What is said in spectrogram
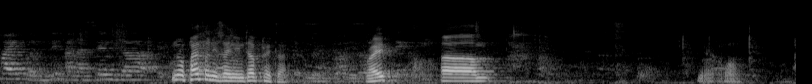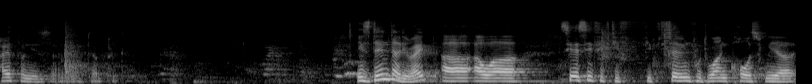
Python, is it an assembler? No, Python is an interpreter, right? Um, yeah, well, Python is an interpreter. Incidentally, right, uh, our CSE 50, 57 foot one course, we are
